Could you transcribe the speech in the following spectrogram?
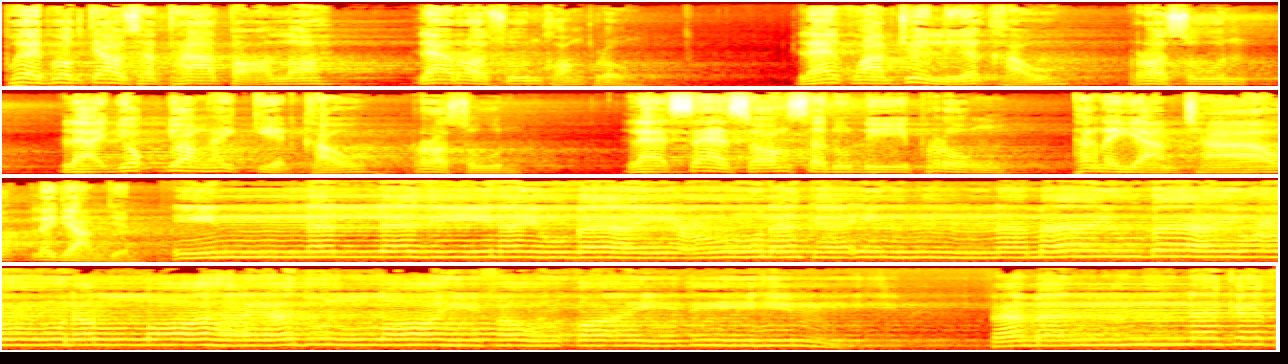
เพื่อให้พวกเจ้าศรัทธาต่ออัลลอฮ์และรอซูลของพระองค์และความช่วยเหลือเขารอซูล และยกย่องให้เกียรติเขารอซูล และแท้ซองสดุดีพระองค์ทั้งในยามเช้าและยามเย็นอินนัลลดีนยุบายูนกอินนมายุบายูนัลลอฮยดุลลอฮิฟวกอัยดีฮิม فمن نكث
